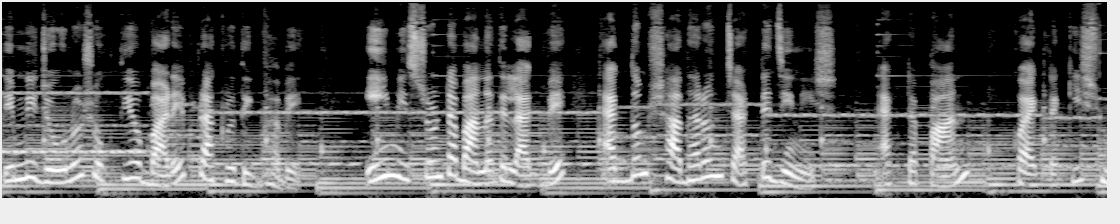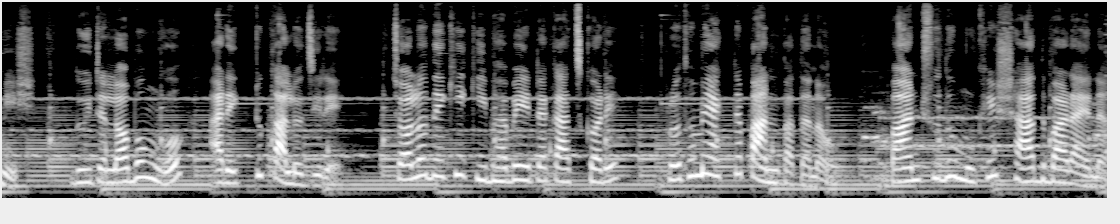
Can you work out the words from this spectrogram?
তেমনি যৌন শক্তিও বাড়ে প্রাকৃতিকভাবে। এই মিশ্রণটা বানাতে লাগবে একদম সাধারণ চারটে জিনিস। একটা পান, কয়েকটা কিশমিশ, দুইটা লবঙ্গ আর একটু কালো জিরে। চলো দেখি কীভাবে এটা কাজ করে। প্রথমে একটা পান পাতা নাও। পান শুধু মুখের স্বাদ বাড়ায় না,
